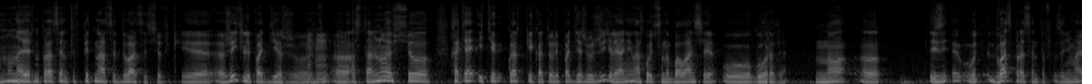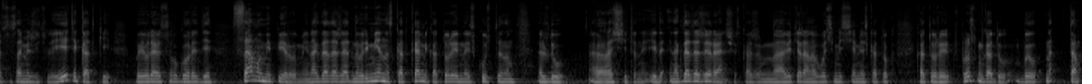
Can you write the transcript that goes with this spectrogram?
Ну, наверное, процентов 15-20 все-таки жители поддерживают. А Остальное все... Хотя и те картки, которые поддерживают жители, они находятся на балансе у города. Но э, из- э, вот 20% занимаются сами жители. И эти катки появляются в городе самыми первыми, иногда даже одновременно с катками, которые на искусственном льду э, рассчитаны. И иногда даже и раньше. Скажем, на ветеранов 87 есть каток, который в прошлом году был там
